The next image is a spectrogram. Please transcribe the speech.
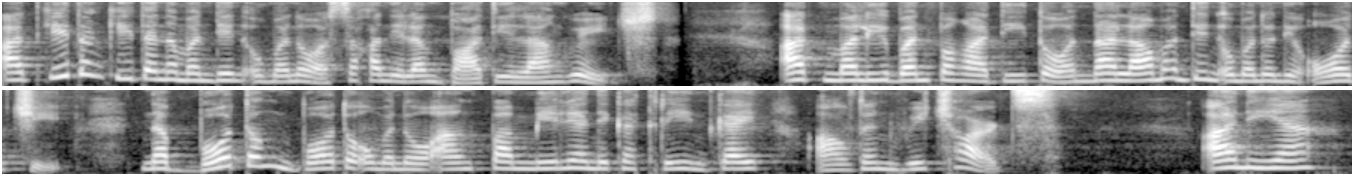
At kitang-kita naman din umano sa kanilang body language. At maliban pa nga dito, nalaman din umano ni Oji na botong-boto umano ang pamilya ni Catherine kay Alden Richards. Aniya,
